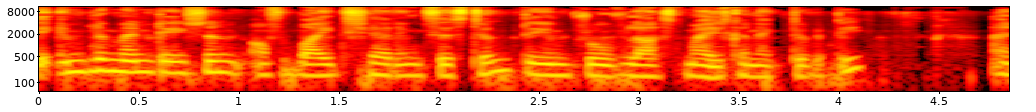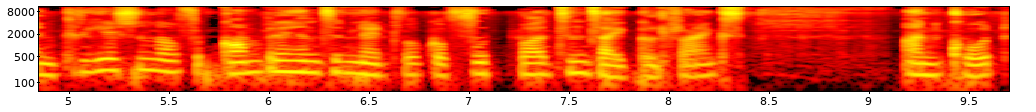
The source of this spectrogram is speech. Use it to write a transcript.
the implementation of bike sharing system to improve last mile connectivity and creation of a comprehensive network of footpaths and cycle tracks, unquote,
